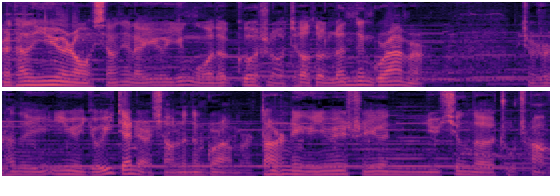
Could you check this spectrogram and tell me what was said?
而他的音乐让我想起来一个英国的歌手，叫做 London Grammar，就是他的音乐有一点点像 London Grammar，当然那个因为是一个女性的主唱。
